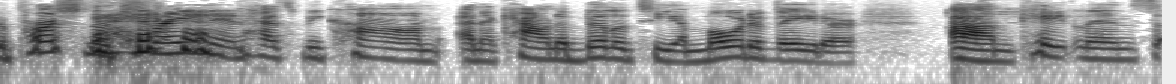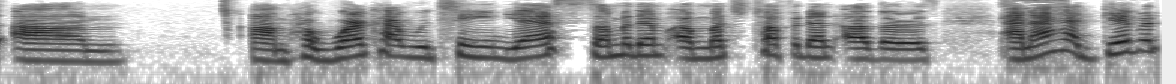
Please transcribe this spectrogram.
the personal training has become an accountability, a motivator. Um, Caitlin's um, um, her workout routine, yes, some of them are much tougher than others. And I had given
